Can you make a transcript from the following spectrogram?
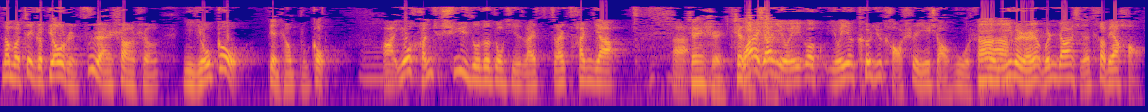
那么这个标准自然上升，你由够变成不够啊。有很许许多多东西来来参加啊，真是。我还想起有一个有一个科举考试一个小故事，一个人文章写的特别好，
